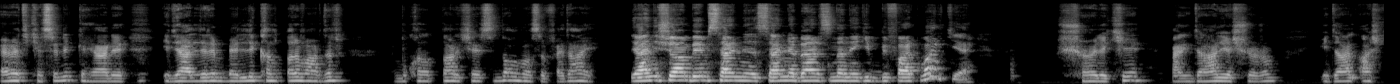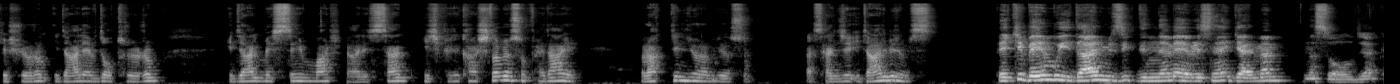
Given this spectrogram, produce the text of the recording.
Evet kesinlikle yani ideallerin belli kalıpları vardır. Bu kalıplar içerisinde olması Fedai. Yani şu an benim senle, senle ben arasında ne gibi bir fark var ki? Şöyle ki ben ideal yaşıyorum. ideal aşk yaşıyorum. ideal evde oturuyorum. ideal mesleğim var. Yani sen hiçbirini karşılamıyorsun Fedai. Rock dinliyorum diyorsun. Ya sence ideal biri misin? Peki benim bu ideal müzik dinleme evresine gelmem nasıl olacak?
